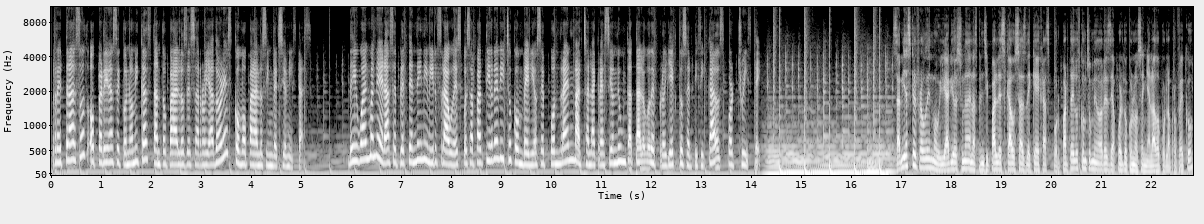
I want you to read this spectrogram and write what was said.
retrasos o pérdidas económicas tanto para los desarrolladores como para los inversionistas. De igual manera, se pretende inhibir fraudes, pues a partir de dicho convenio se pondrá en marcha la creación de un catálogo de proyectos certificados por TreeState. ¿Sabías que el fraude inmobiliario es una de las principales causas de quejas por parte de los consumidores de acuerdo con lo señalado por la Profeco?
